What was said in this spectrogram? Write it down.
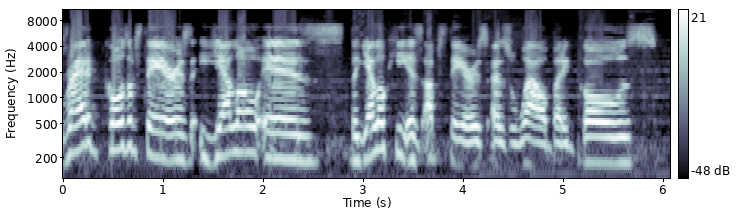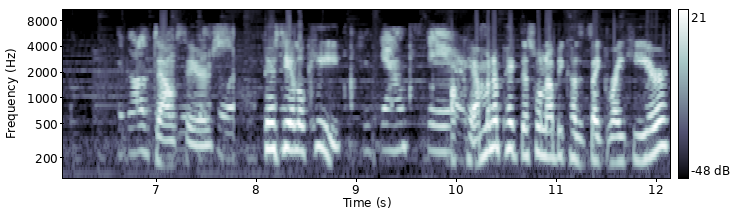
red goes upstairs. Yellow is the yellow key is upstairs as well, but it goes. Downstairs. There's the yellow key. downstairs. Okay, I'm gonna pick this one up because it's like right here.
